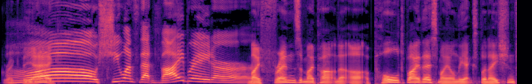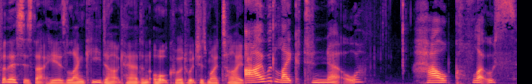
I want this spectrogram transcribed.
Greg the egg. Oh, she wants that vibrator. My friends and my partner are appalled by this. My only explanation for this is that he is lanky, dark haired, and awkward, which is my type. I would like to know how close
